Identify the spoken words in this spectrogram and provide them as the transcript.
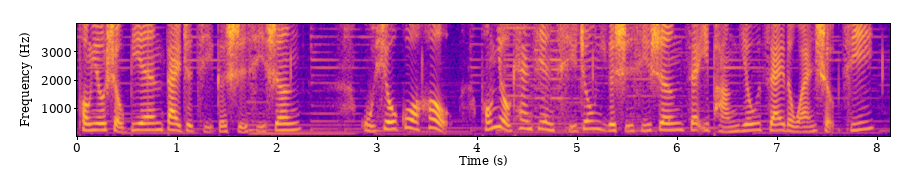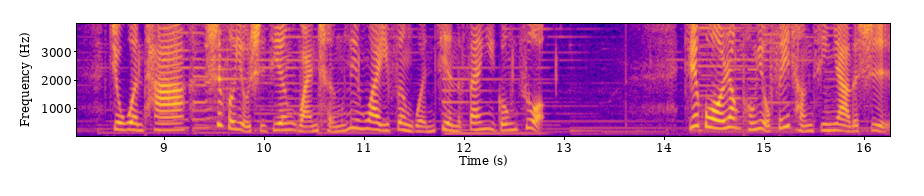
朋友手边带着几个实习生，午休过后，朋友看见其中一个实习生在一旁悠哉地玩手机，就问他是否有时间完成另外一份文件的翻译工作。结果让朋友非常惊讶的是，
